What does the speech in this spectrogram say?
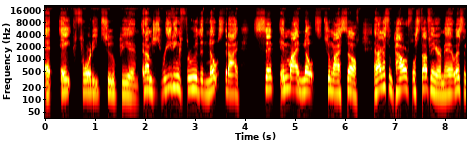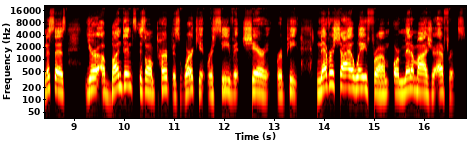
at 8:42 p.m. And I'm just reading through the notes that I sent in my notes to myself. And I got some powerful stuff in here, man. Listen, it says your abundance is on purpose. Work it, receive it, share it, repeat. Never shy away from or minimize your efforts.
